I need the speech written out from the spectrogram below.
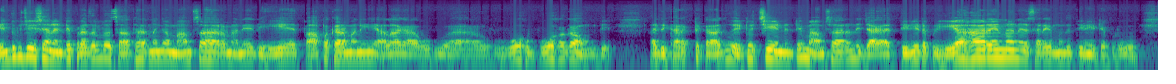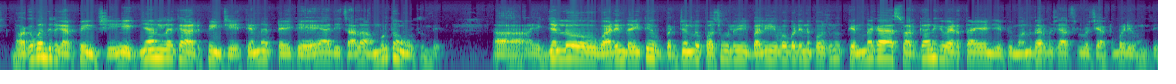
ఎందుకు చేశానంటే ప్రజల్లో సాధారణంగా మాంసాహారం అనేది పాపకరమని అలాగా ఊహ ఊహగా ఉంది. అది కరెక్ట్ కాదు. ఎటు వచ్చి ఏంటంటే మాంసాహారాన్ని జా తినేటప్పుడు ఏ ఆహారైనా సరే ముందు తినేటప్పుడు భగవంతుడికి అర్పించి యజ్ఞానులకి అర్పించి తిన్నట్టయితే అది చాలా అమృతం అవుతుంది. యజ్ఞంలో వాడింది అయితే యజ్ఞంలో పశువులు బలి ఇవ్వబడిన పశువులు తిన్నగా స్వర్గానికి వెడతాయని చెప్పి మనుధర్మశాస్త్రంలో చెప్పబడి ఉంది.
